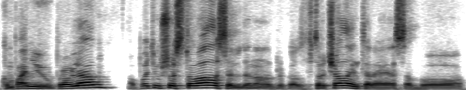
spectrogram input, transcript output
Компанією управляв, а потім щось ставалося. Людина, наприклад, втрачала інтерес, або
